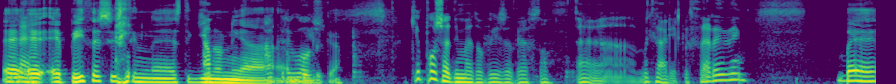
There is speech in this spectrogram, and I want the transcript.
ε, ναι. ε, επίθεση στην, ε, στην κοινωνία Μπουλικά. Και πώς αντιμετωπίζετε αυτό, ε, Μιχάλη Κρυθαρίδη. Με...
